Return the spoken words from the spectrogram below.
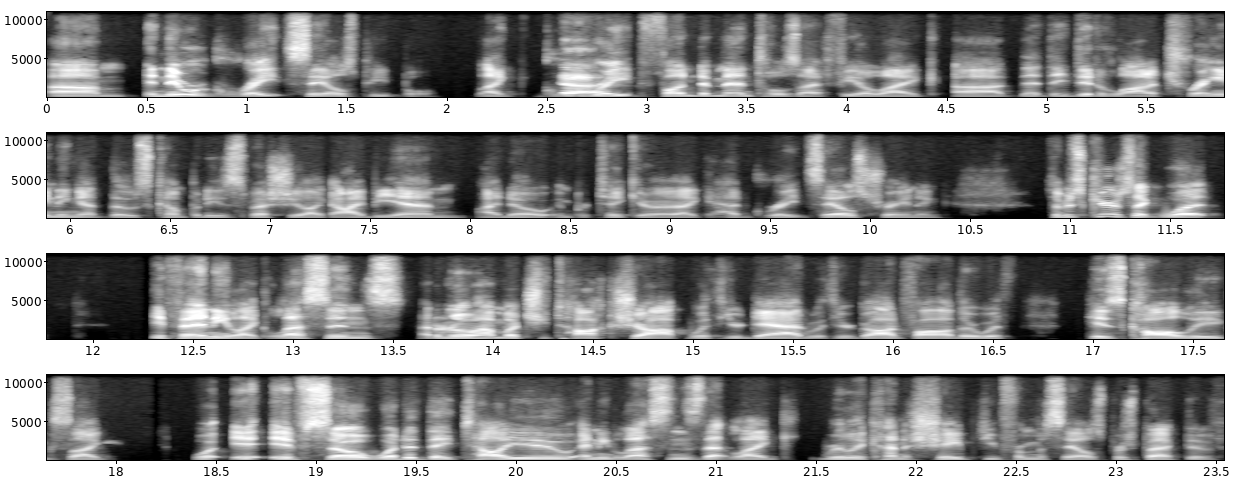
um, and they were great salespeople, like great yeah. fundamentals. I feel like uh, that they did a lot of training at those companies, especially like IBM. I know in particular, like had great sales training. So I'm just curious, like, what, if any, like lessons? I don't know how much you talk shop with your dad, with your godfather, with his colleagues, like. What if so? What did they tell you? Any lessons that like really kind of shaped you from a sales perspective?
